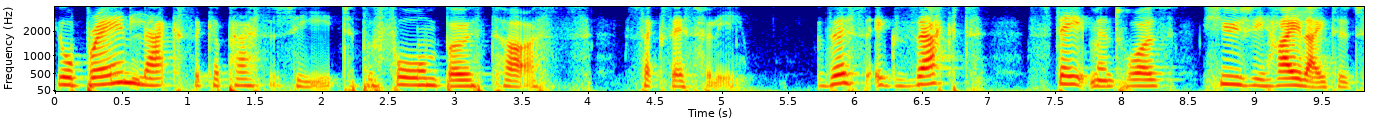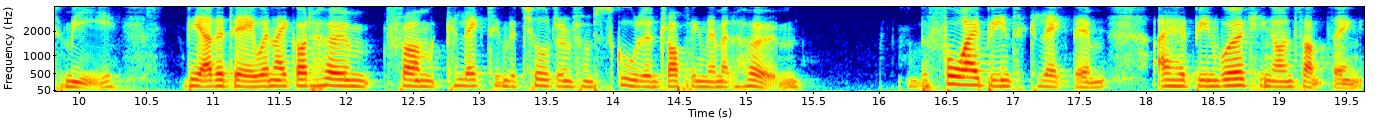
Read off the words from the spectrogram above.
your brain lacks the capacity to perform both tasks successfully. This exact statement was hugely highlighted to me the other day when I got home from collecting the children from school and dropping them at home. Before I'd been to collect them, I had been working on something.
